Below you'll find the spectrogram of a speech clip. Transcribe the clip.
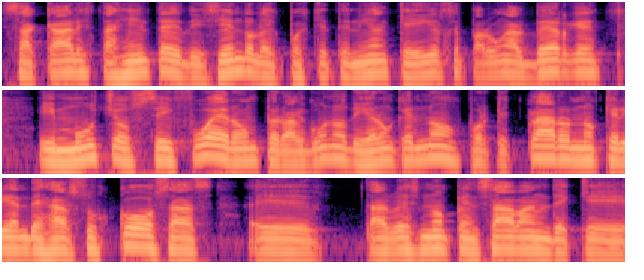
sacar a esta gente, diciéndoles pues que tenían que irse para un albergue y muchos sí fueron, pero algunos dijeron que no, porque claro, no querían dejar sus cosas, eh, tal vez no pensaban de que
